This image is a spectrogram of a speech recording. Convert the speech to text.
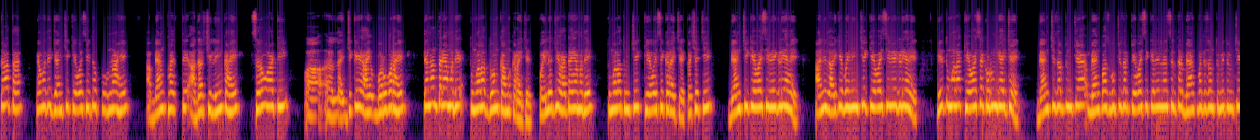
तर आता यामध्ये ज्यांची केवायसी इथं पूर्ण आहे बँक खाते आधारची लिंक आहे. सर्व अटी जे काही आहे बरोबर आहे. त्यानंतर यामध्ये तुम्हाला दोन कामं करायचे आहेत. पहिलं जी अट आहे यामध्ये तुम्हाला तुमची केवायसी करायची आहे. कशाची? बँकची केवायसी वेगळी आहे आणि लाडकी बहिणींची केवायसी वेगळी आहे. हे तुम्हाला केवायसी करून घ्यायची आहे. बँकची जर तुमच्या बँक पासबुकची जर केवायसी केलेली नसेल तर बँकमध्ये जाऊन तुम्ही तुमची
